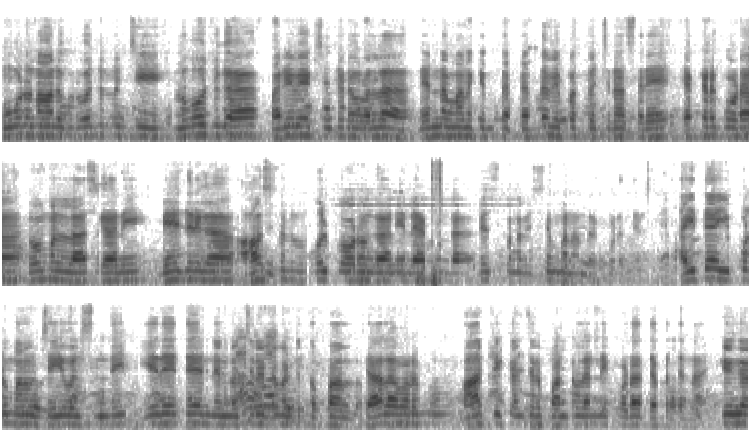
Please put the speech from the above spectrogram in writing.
మూడు నాలుగు రోజుల నుంచి క్లోజ్గా పర్యవేక్షించడం వల్ల నిన్న మనకింత పెద్ద విపత్తు వచ్చినా సరే ఎక్కడ కూడా హ్యూమన్ లాస్ గాని మేజర్గా ఆస్తులు కోల్పోవడం కానీ లేకుండా చేసుకున్న విషయం మనందరికి కూడా తెలుసు. అయితే ఇప్పుడు మనం చేయవలసింది ఏదైతే నిన్న వచ్చినటువంటి తుఫాన్లు చాలా వరకు హార్టికల్చర్ పంటలన్నీ కూడా దెబ్బతిన్నాయి. ముఖ్యంగా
